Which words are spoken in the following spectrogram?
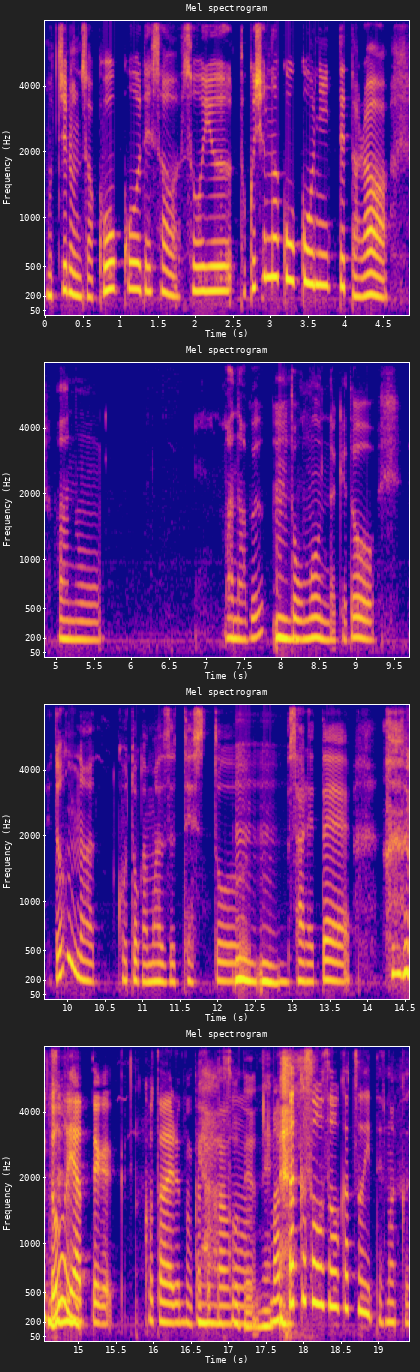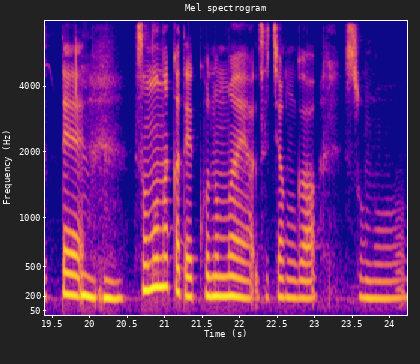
もちろんさ高校でさそういう特殊な高校に行ってたらあの学ぶ、うん、と思うんだけどどんなことがまずテストされて、うん。うん、どうやって答えるのかとかも、ね、全く想像がついてなくってうん、その中でこの前あずちゃんがその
